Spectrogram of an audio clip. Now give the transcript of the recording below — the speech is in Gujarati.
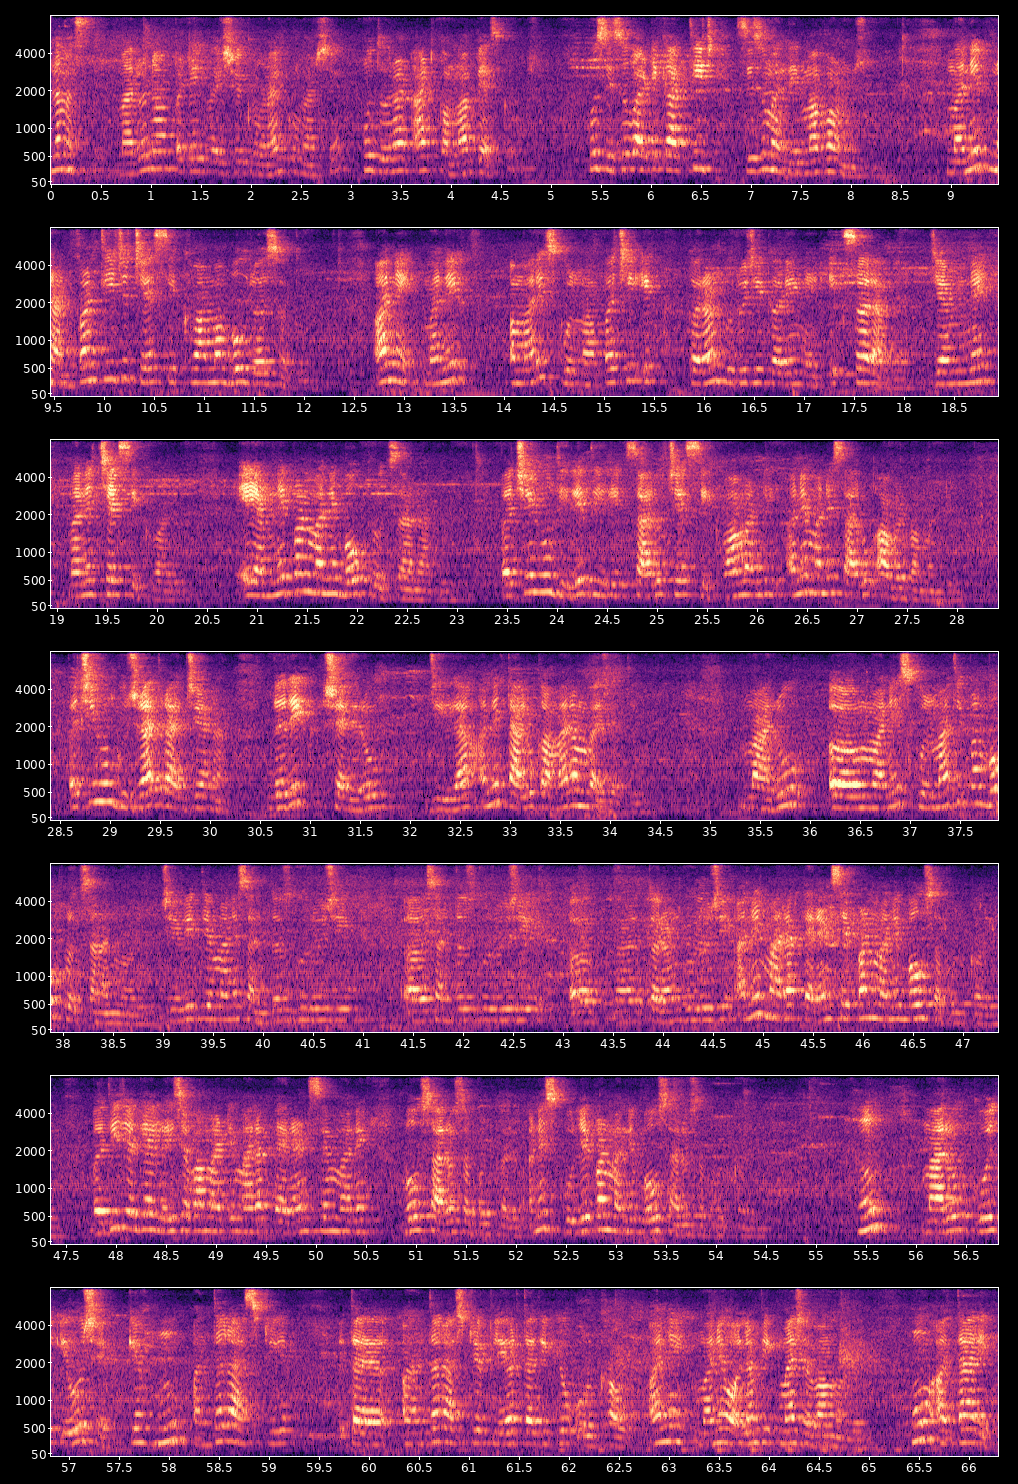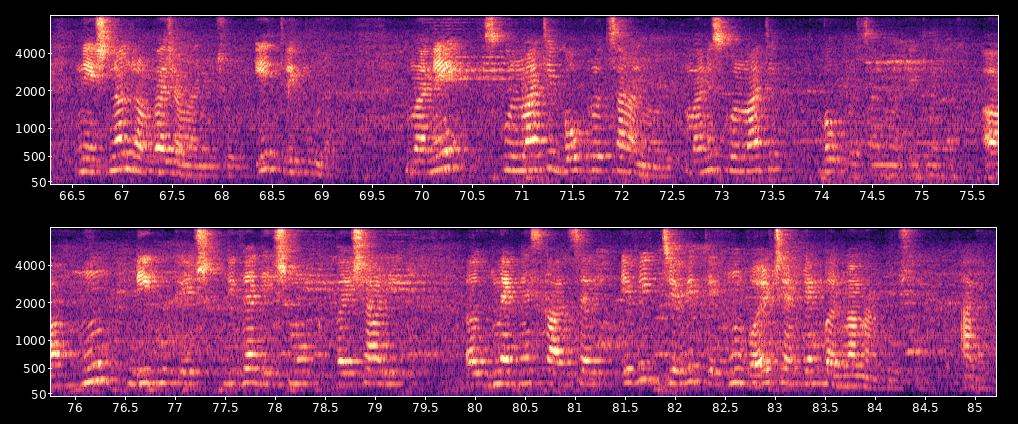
નમસ્તે, મારું નામ પટેલ વૈશ્વિક કૃણાલ કુમાર છે. હું ધોરણ આઠ કમાં અભ્યાસ કરું છું. હું શિશુ વાટિકાથી જ શિશુ મંદિરમાં ભણું છું. મને નાનપણથી જ ચેસ શીખવામાં બહુ રસ હતો. અને મને અમારી સ્કૂલમાં પછી એક કરણ ગુરુજી કરીને એક સર આવ્યા, જેમને મને ચેસ શીખવાડ્યું. એ એમને પણ મને બહુ પ્રોત્સાહન આપ્યું. પછી હું ધીરે ધીરે સારું ચેસ શીખવા માંડી અને મને સારું આવડવા માંડ્યું. પછી હું ગુજરાત રાજ્યના દરેક શહેરો, જિલ્લા અને તાલુકામાં રમવા જતી. મારું મને સ્કૂલમાંથી પણ બહુ પ્રોત્સાહન મળ્યું. જેવી રીતે મને સંતોષ ગુરુજી સંતોષ ગુરુજી કરણ ગુરુજી અને મારા પેરેન્ટ્સે પણ મને બહુ સપોર્ટ કર્યો. બધી જગ્યાએ લઈ જવા માટે મારા પેરેન્ટ્સે મને બહુ સારો સપોર્ટ કર્યો અને સ્કૂલે પણ મને બહુ સારો સપોર્ટ કર્યો. હું? મારો ગોલ એવો છે કે હું આંતરરાષ્ટ્રીય આંતરરાષ્ટ્રીય પ્લેયર તરીકે ઓળખાઉં અને મને ઓલિમ્પિકમાં જવા મળે. હું અત્યારે નેશનલ રમવા જવાનું છું, એ ત્રિપુરા. મને સ્કૂલમાંથી બહુ પ્રોત્સાહન મળ્યું મને સ્કૂલમાંથી બહુ પ્રોત્સાહન મળ્યું હું D Gukesh, Divya Deshmukh, Vaishali Magnus Carlsen એવી જેવી રીતે હું વર્લ્ડ ચેમ્પિયન બનવા માગું છું. આભાર.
